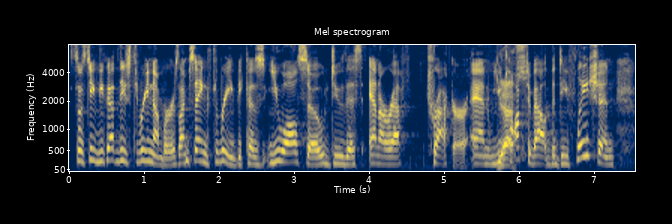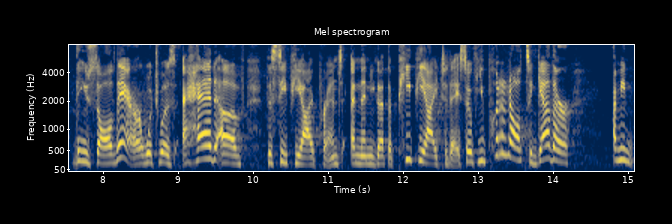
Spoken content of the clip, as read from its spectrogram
So, Steve, you got these three numbers. I'm saying three because you also do this NRF tracker. And you yes. talked about the deflation that you saw there, which was ahead of the CPI print. And then you got the PPI today. So, if you put it all together, I mean,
